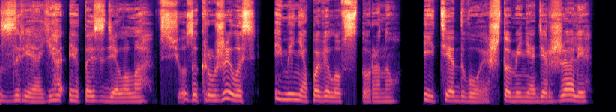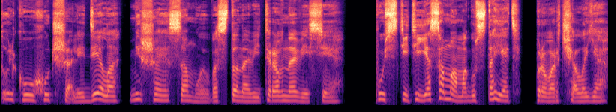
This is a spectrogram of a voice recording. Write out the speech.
Зря я это сделала. Все закружилось, и меня повело в сторону. И те двое, что меня держали, только ухудшали дело, мешая самой восстановить равновесие. «Пустите, я сама могу стоять», – проворчала я.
